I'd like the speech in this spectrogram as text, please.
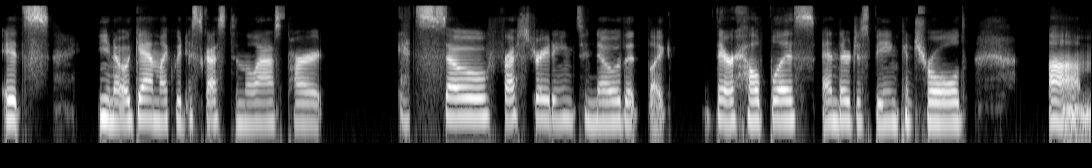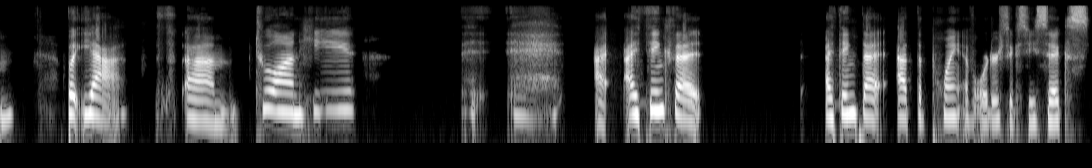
it's, you know, again, like we discussed in the last part, it's so frustrating to know that like they're helpless and they're just being controlled. Um, but yeah, um, Toulon, he, I, I think that I think that at the point of Order 66,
